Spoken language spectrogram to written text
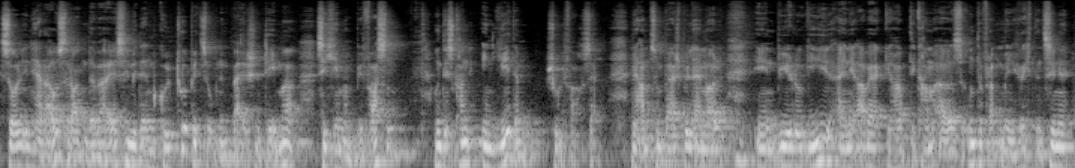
soll in herausragender Weise mit einem kulturbezogenen bayerischen Thema sich jemand befassen. Und es kann in jedem Schulfach sein. Wir haben zum Beispiel einmal in Biologie eine Arbeit gehabt, die kam aus Unterfranken, wenn ich recht entsinne,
